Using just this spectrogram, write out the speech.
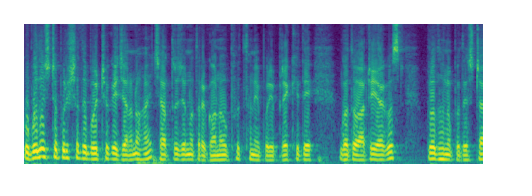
উপদেষ্টা পরিষদের বৈঠকে জানানো হয়, ছাত্র জনতার গণ অভ্যুত্থানের পরিপ্রেক্ষিতে গত আটই আগস্ট প্রধান উপদেষ্টা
